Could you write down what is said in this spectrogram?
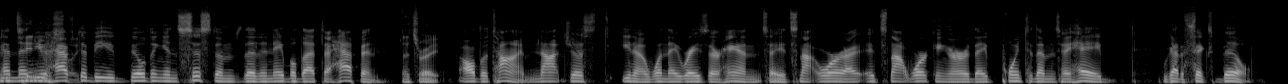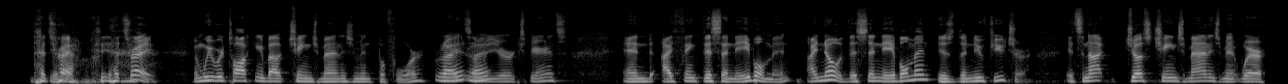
And then you have to be building in systems that enable that to happen that's right all the time, not just, you know, when they raise their hand and say it's not or uh, it's not working or they point to them and say, "Hey, we got to fix Bill." That's you right. That's right. And we were talking about change management before, Right, Some right. of your experience. And I think this enablement, I know this enablement is the new future. It's not just change management where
